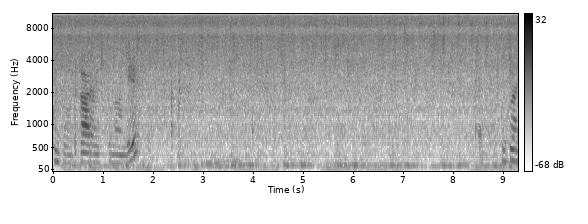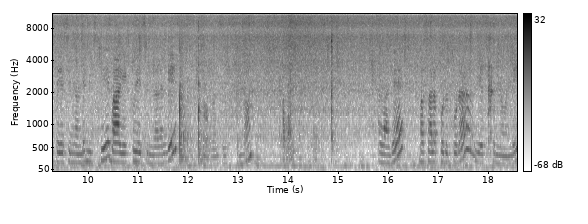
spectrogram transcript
కొంచెం అంత కారం వేసుకున్నామండి. కొంచెం అంత వేసిందండి మిర్చి బాగా ఎక్కువ వేసింది కదండి. కొంచెం అంత వేసుకుందాం. అలాగే మసాలా పొడి కూడా వేసుకున్నామండి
